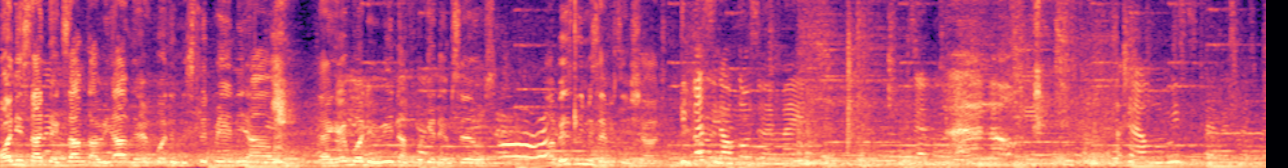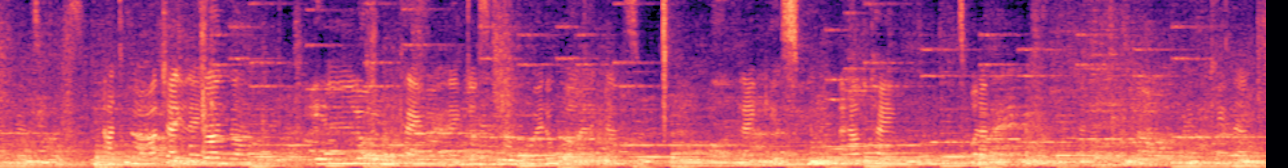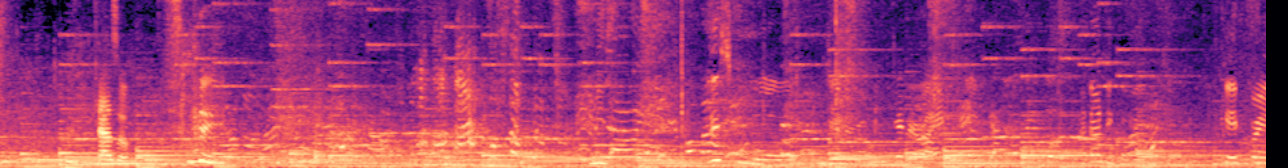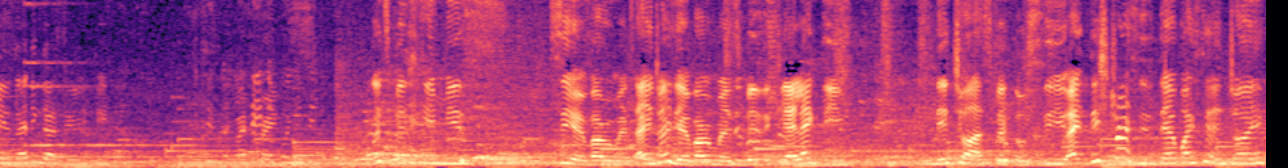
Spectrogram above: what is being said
All these hard exams that we have, everybody be sleeping anyhow. Like everybody read and forget themselves. I basically miss everything, short. The first thing that comes to my mind, I don't know. Actually, I miss the time because at home I'm actually like alone, kind of like just. I don't go like that. So, like in school, I have time with other people. Basically, that's all. This school. I can't think of anything. Okay, friends. I think that's the only thing. My friends. I'm going to basically miss CU environment. I enjoy the environment basically. I like the nature aspect of CU. I, the stress is there, but I still enjoy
